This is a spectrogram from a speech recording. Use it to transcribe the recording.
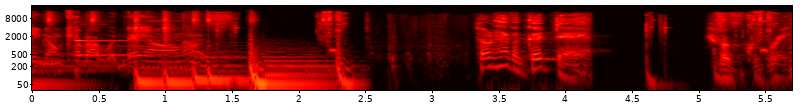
money, don't care about what they on. Don't have a good day. Have a great.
